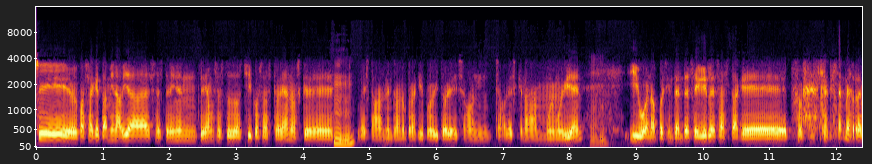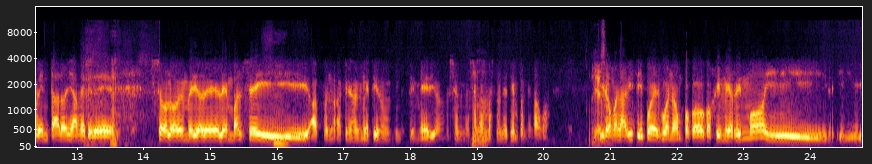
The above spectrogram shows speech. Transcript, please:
Sí, lo que pasa es que también había, teníamos estos dos chicos australianos que estaban entrando por aquí por Vitoria y son chavales que nadan muy muy bien. Y bueno, pues intenté seguirles hasta que, hasta que ya me reventaron, ya me quedé solo en medio del embalse y ah, bueno, al final me metieron un minuto y medio, o sea, me salieron bastante tiempo en el agua. Ya y luego en la bici, pues bueno, un poco cogí mi ritmo y, y,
